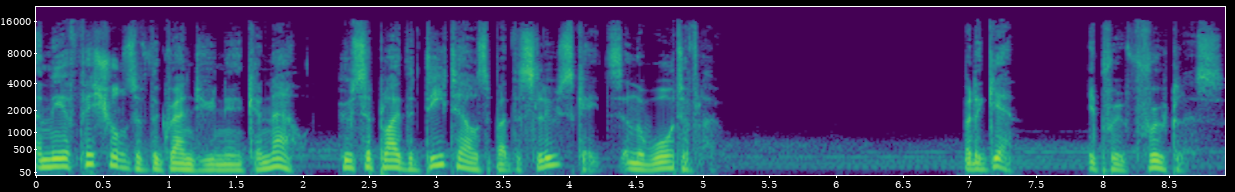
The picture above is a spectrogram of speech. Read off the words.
and the officials of the Grand Union Canal who supplied the details about the sluice gates and the water flow. But again, it proved fruitless.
